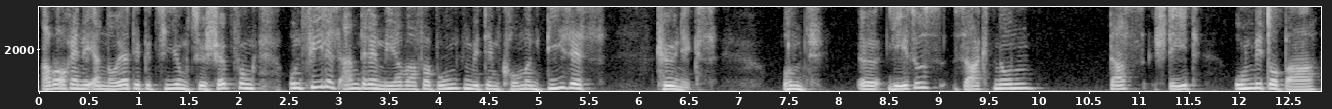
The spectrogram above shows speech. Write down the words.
aber auch eine erneuerte Beziehung zur Schöpfung und vieles andere mehr war verbunden mit dem Kommen dieses Königs. Und äh, Jesus sagt nun, das steht unmittelbar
